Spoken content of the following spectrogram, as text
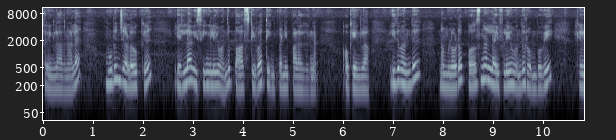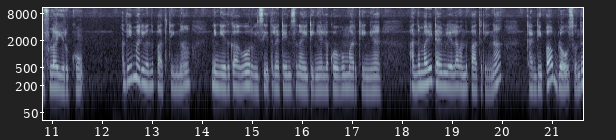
சரிங்களா? அதனால் முடிஞ்ச அளவுக்கு எல்லா விஷயங்களையும் வந்து பாசிட்டிவாக திங்க் பண்ணி பழகுங்க. ஓகேங்களா? இது வந்து நம்மளோட பர்சனல் லைஃப்லேயும் வந்து ரொம்பவே ஹெல்ப்ஃபுல்லாக இருக்கும். அதே மாதிரி வந்து பார்த்துட்டிங்கன்னா நீங்கள் எதுக்காகவோ ஒரு விஷயத்தில் டென்ஷன் ஆகிட்டீங்க இல்லை கோபமாக இருக்கீங்க அந்த மாதிரி டைம்ல எல்லாம் வந்து பார்த்துட்டிங்கன்னா கண்டிப்பாக ப்ளவுஸ் வந்து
